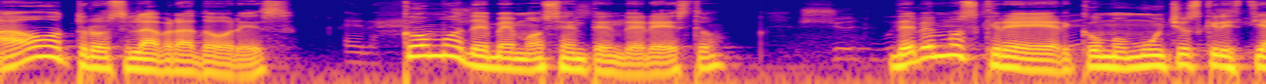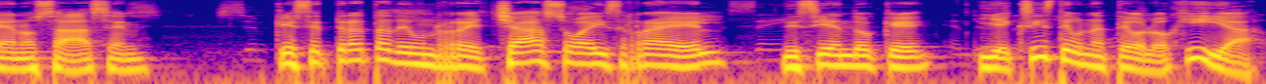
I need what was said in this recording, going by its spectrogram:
a otros labradores. ¿Cómo debemos entender esto? Debemos creer, como muchos cristianos hacen, que se trata de un rechazo a Israel, diciendo que, y existe una teología,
